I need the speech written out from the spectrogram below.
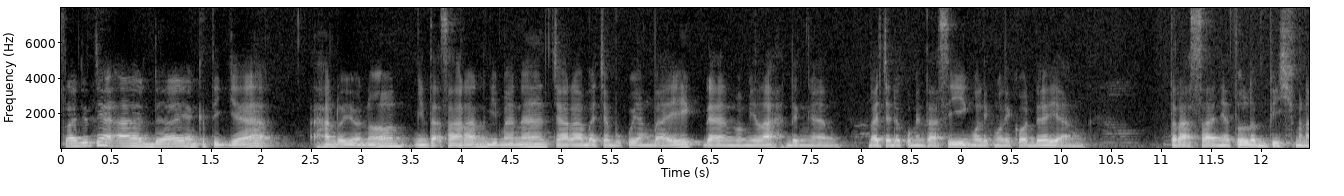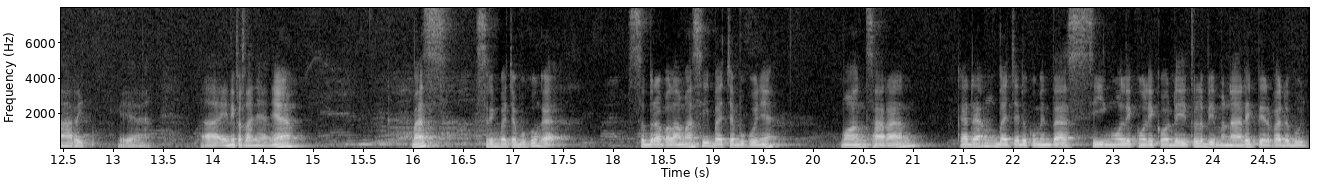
selanjutnya ada yang ketiga, Handoyono minta saran gimana cara baca buku yang baik dan memilah dengan baca dokumentasi, ngulik-ngulik kode yang terasanya tuh lebih menarik ya. Uh, ini pertanyaannya, Mas, sering baca buku nggak? Seberapa lama sih baca bukunya? Mohon saran kadang baca dokumentasi ngulik-ngulik kode itu lebih menarik daripada bu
